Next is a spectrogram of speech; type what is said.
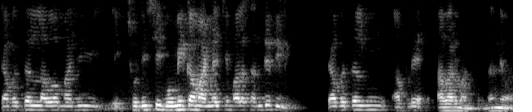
त्याबद्दल व माझी एक छोटीशी भूमिका मांडण्याची मला संधी दिली. त्याबद्दल मी आपले आभार मानतो. धन्यवाद.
